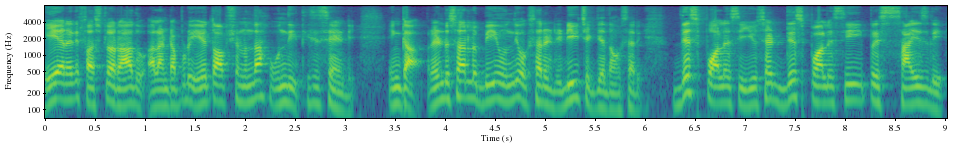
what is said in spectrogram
ఏ అనేది ఫస్ట్లో రాదు. అలాంటప్పుడు ఏతో ఆప్షన్ ఉందా? ఉంది. తీసేసేయండి. ఇంకా రెండు సార్లు బి ఉంది. ఒకసారి డి చెక్ చేద్దాం ఒకసారి. This policy you set this policy precisely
